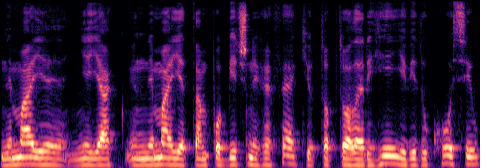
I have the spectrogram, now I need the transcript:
не має ніяк, не має там побічних ефектів, тобто алергії від укусів,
